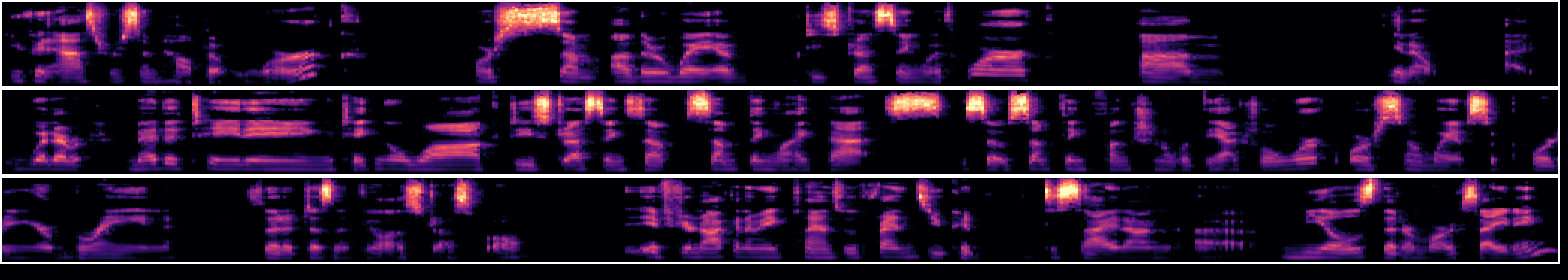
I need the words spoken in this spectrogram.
You can ask for some help at work or some other way of de-stressing with work. Um, you know, whatever, meditating, taking a walk, de-stressing, some, something like that. So something functional with the actual work or some way of supporting your brain so that it doesn't feel as stressful if you're not going to make plans with friends, you could decide on uh, meals that are more exciting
